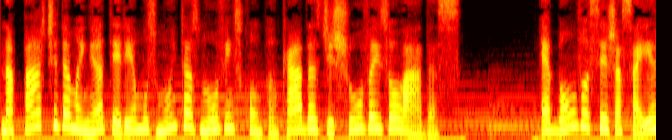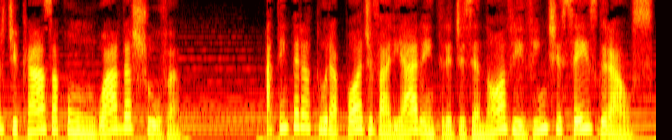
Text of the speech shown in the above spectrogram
Na parte da manhã teremos muitas nuvens com pancadas de chuva isoladas. É bom você já sair de casa com um guarda-chuva. A temperatura pode variar entre 19 e 26 graus.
